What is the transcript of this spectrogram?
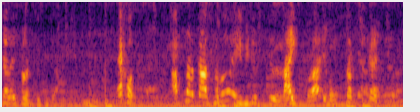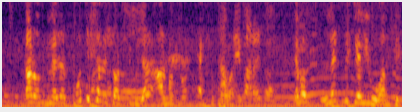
সালের সরস্বতী পূজা। এখন আপনার কাজ হলো এই ভিডিওটিতে লাইক করা এবং সাবস্ক্রাইব করা। কারণ দুই সালের সরস্বতী পূজার আর মাত্র একশো এবং let me tell you one thing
